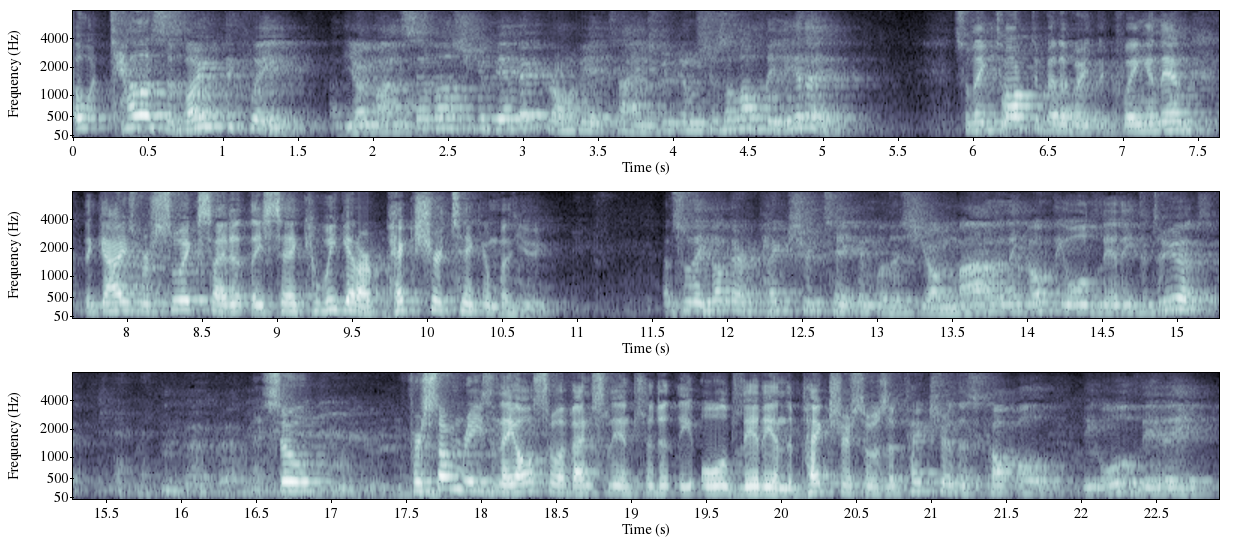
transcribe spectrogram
oh tell us about the Queen. And the young man said, Well, she could be a bit grumpy at times, but you know, she's a lovely lady. So they talked a bit about the Queen, and then the guys were so excited, they said, Can we get our picture taken with you? And so they got their picture taken with this young man, and they got the old lady to do it. So, for some reason, they also eventually included the old lady in the picture. So, it was a picture of this couple, the old lady,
